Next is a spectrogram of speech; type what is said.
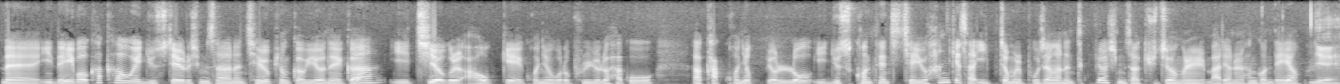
네, 이 네이버 카카오의 뉴스 제휴를 심사하는 제휴평가위원회가 이 지역을 아홉 개의 권역으로 분류를 하고 아, 각 권역별로 이 뉴스 콘텐츠 제휴 한 개사 입점을 보장하는 특별 심사 규정을 마련을 한 건데요. 예.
